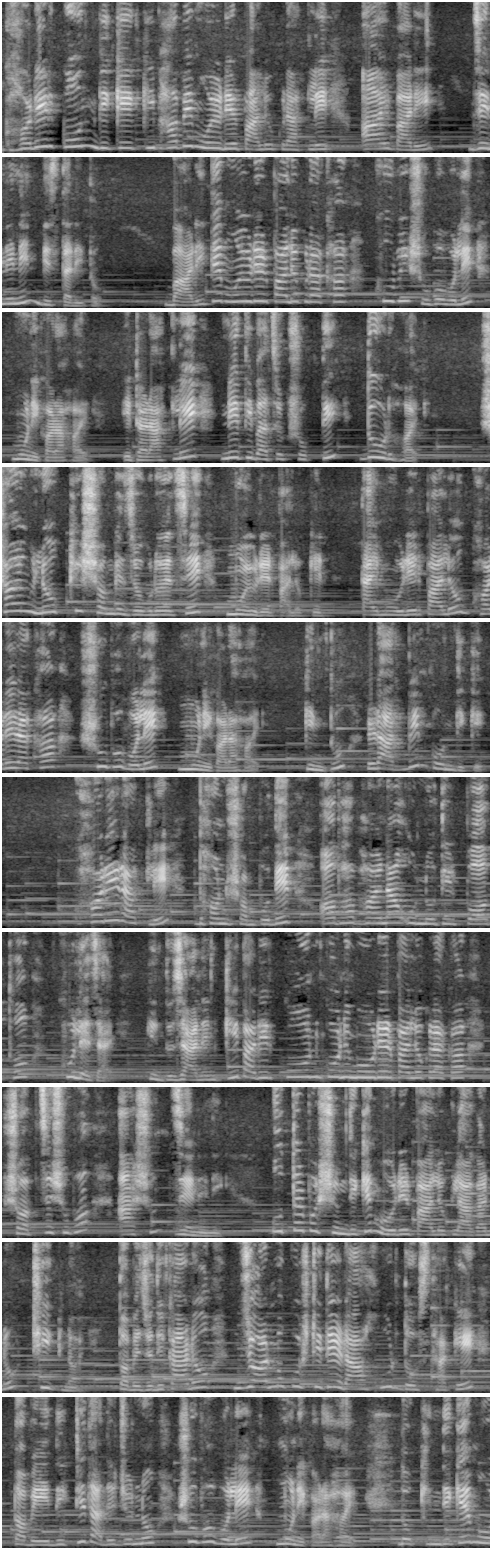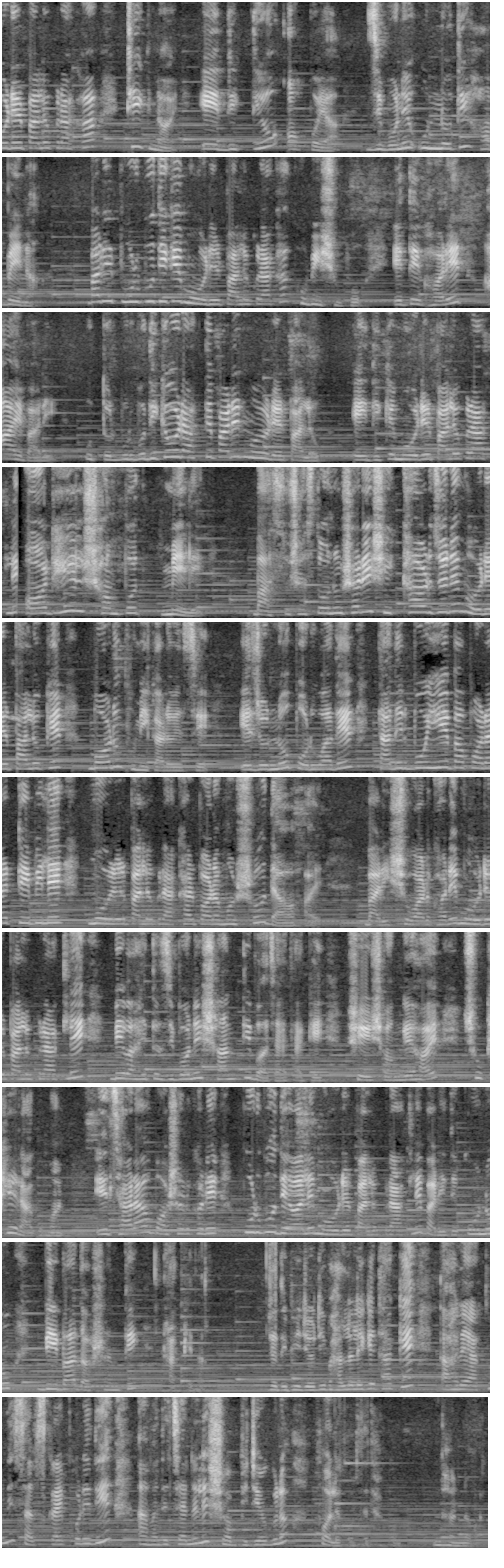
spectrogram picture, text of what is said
ঘরের কোন দিকে কীভাবে ময়ূরের পালক রাখলে আয় বাড়ে জেনে নিন বিস্তারিত। বাড়িতে ময়ূরের পালক রাখা খুবই শুভ বলে মনে করা হয়। এটা রাখলে নেতিবাচক শক্তি দূর হয়। স্বয়ং লক্ষ্মীর সঙ্গে যোগ রয়েছে ময়ূরের পালকের। তাই ময়ূরের পালক ঘরে রাখা শুভ বলে মনে করা হয়। কিন্তু রাখবেন কোন দিকে? ঘরে রাখলে ধন সম্পদের অভাব হয় না, উন্নতির পথও খুলে যায়। কিন্তু জানেন কি বাড়ির কোন কোন ময়ূরের পালক রাখা সবচেয়ে শুভ? আসুন জেনে নিই। উত্তর পশ্চিম দিকে ময়ূরের পালক লাগানো ঠিক নয়। তবে যদি কারও জন্মকুষ্ঠিতে রাহুর দোষ থাকে, তবে এই দিকটি তাদের জন্য শুভ বলে মনে করা হয়। দক্ষিণ দিকে ময়ূরের পালক রাখা ঠিক নয়। এই দিকটিও অপয়া। জীবনে উন্নতি হবে না। বাড়ির পূর্ব দিকে ময়ূরের পালক রাখা খুবই শুভ। এতে ঘরের আয় বাড়ে। উত্তর পূর্ব দিকেও রাখতে পারেন ময়ূরের পালক। এই দিকে ময়ূরের পালক রাখলে অঢেল সম্পদ মেলে। বাস্তুশাস্ত্র অনুসারে শিক্ষা অর্জনে ময়ূরের পালকের বড় ভূমিকা রয়েছে। এজন্য পড়ুয়াদের তাদের বইয়ে বা পড়ার টেবিলে ময়ূরের পালক রাখার পরামর্শও দেওয়া হয়। বাড়ির শোয়ার ঘরে ময়ূরের পালক রাখলে বিবাহিত জীবনে শান্তি বজায় থাকে। সেই সঙ্গে হয় সুখের আগমন। এছাড়াও বসার ঘরে পূর্ব দেওয়ালে ময়ূরের পালক রাখলে বাড়িতে কোনো বিবাদ অশান্তি থাকে না। যদি ভিডিওটি ভালো লেগে থাকে, তাহলে এখনই সাবস্ক্রাইব করে দিয়ে আমাদের চ্যানেলের সব ভিডিওগুলো ফলো করতে থাকুন। ধন্যবাদ।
